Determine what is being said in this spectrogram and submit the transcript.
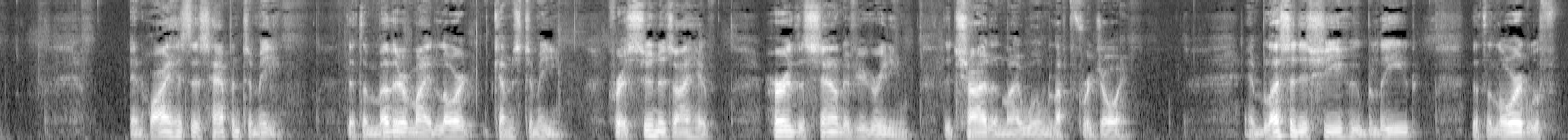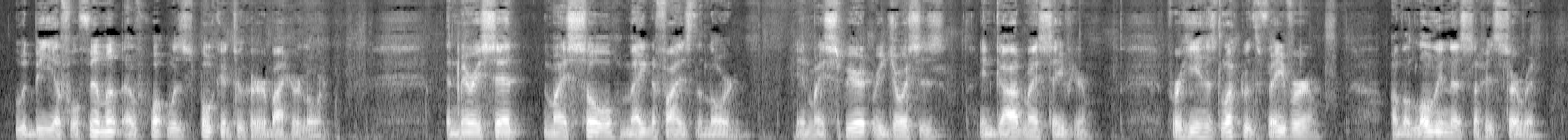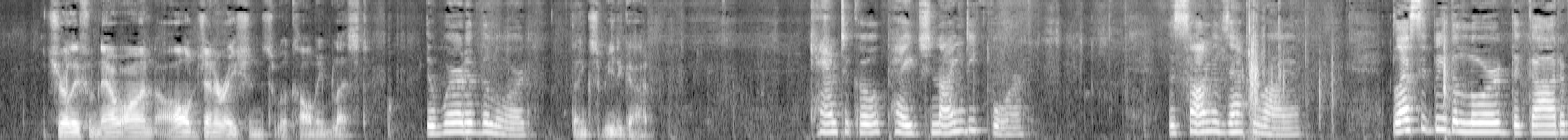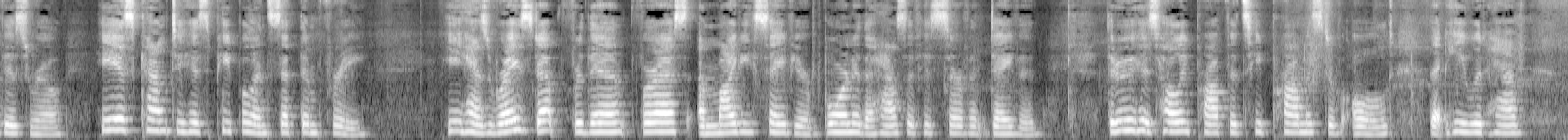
And why has this happened to me, that the mother of my Lord comes to me? For as soon as I have heard the sound of your greeting, the child in my womb leapt for joy. And blessed is she who believed that the Lord would be a fulfillment of what was spoken to her by her Lord. And Mary said, My soul magnifies the Lord, and my spirit rejoices in God my Savior, for he has looked with favor on the lowliness of his servant. Surely from now on all generations will call me blessed. The word of the Lord. Thanks be to God. Canticle, page 94. The Song of Zechariah. Blessed be the Lord, the God of Israel. He has come to his people and set them free. He has raised up for them for us a mighty Savior, born of the house of his servant David. Through his holy prophets he promised of old that he would have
